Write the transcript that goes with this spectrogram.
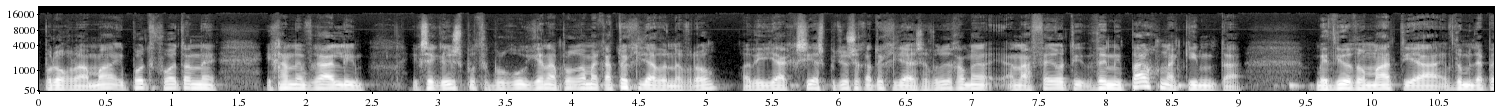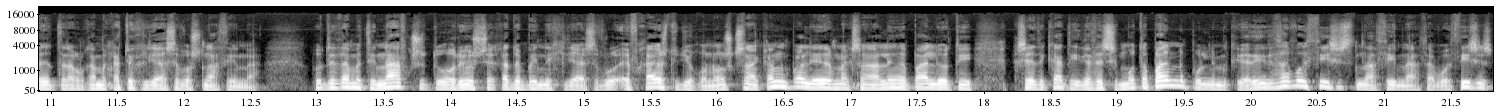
πρόγραμμα, η πρώτη φορά ήταν, είχαν βγάλει εξαγγελίε του Πρωθυπουργού για ένα πρόγραμμα 100.000 ευρώ, δηλαδή για αξία σπιτιού 100.000 ευρώ. Είχαμε αναφέρει ότι δεν υπάρχουν ακίνητα με δύο δωμάτια 75 τετραγωνικά με 100.000 ευρώ στην Αθήνα. Τότε είδαμε την αύξηση του ορίου σε 150.000 ευρώ. Ευχάριστο γεγονός. Ξανακάνουμε πάλι έρευνα, ξαναλέμε πάλι ότι ξέρετε κάτι, η διαθεσιμότητα πάλι είναι πολύ μικρή. Δηλαδή δεν θα βοηθήσεις στην Αθήνα, θα βοηθήσεις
